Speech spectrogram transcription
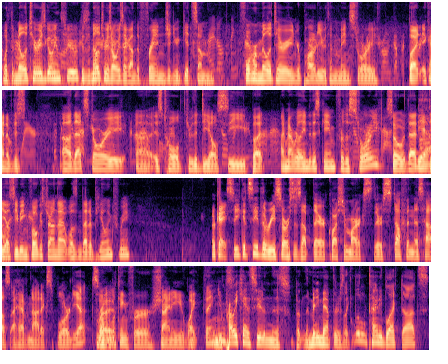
what the military is going through because the military is always like on the fringe and you get some I don't think so. former military in your party within the main story. But it kind of just uh, that story uh, is told through the DLC, but I'm not really into this game for the story, so that Yeah. DLC being focused around that wasn't that appealing for me. Okay, so you can see the resources up there. Question marks. There's stuff in this house I have not explored yet, so Right. I'm looking for shiny white things. And you probably can't see it in this, but in the mini map, there's like little tiny black dots.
